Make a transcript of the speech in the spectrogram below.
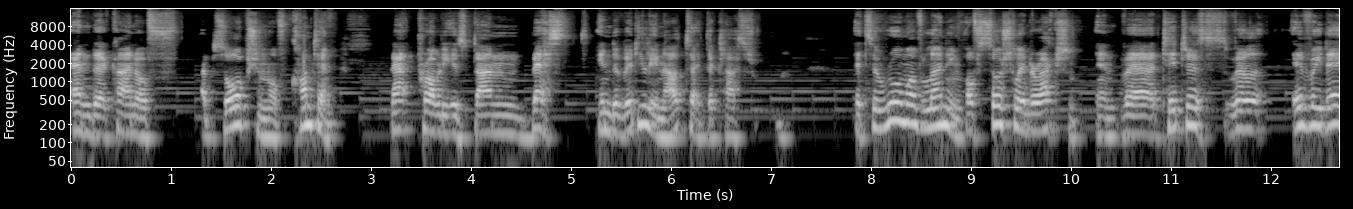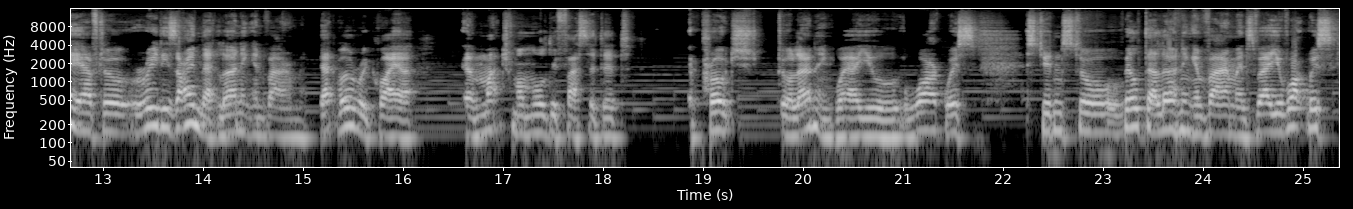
and the kind of absorption of content. That probably is done best individually and outside the classroom. It's a room of learning, of social interaction, and where teachers will every day have to redesign that learning environment. That will require a much more multifaceted approach to learning where you work with students to build their learning environments where you work with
